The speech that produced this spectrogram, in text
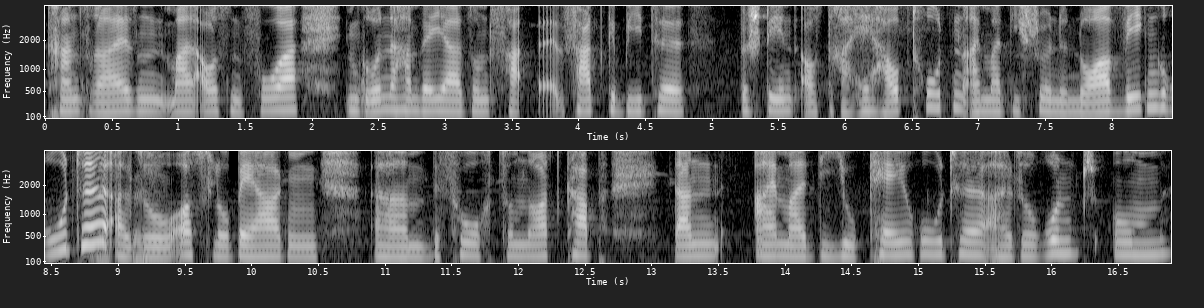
Transreisen mal außen vor. Im Grunde haben wir ja so ein Fa äh, Fahrtgebiete bestehend aus drei Hauptrouten. Einmal die schöne Norwegen-Route, also Oslo, Bergen ähm, bis hoch zum Nordkap. Dann einmal die UK-Route, also rund um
